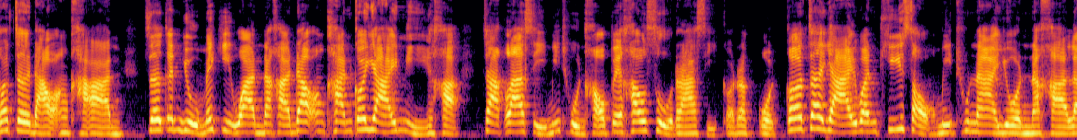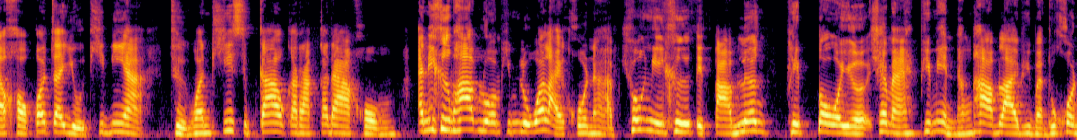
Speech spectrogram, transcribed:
ก็เจอดาวอังคาร เจอกันอยู่ไม่กี่วันนะคะ ดาวอังคารก็ย้ายหนีค่ะ จากราศีมิถุนเขาไปเข้าสู่ราศีกรกฎก็จะย้ายวันที่ 2 มิถุนายนนะคะ แล้วเขาก็จะอยู่ที่เนี่ยถึงวันที่ 19 กรกฎาคม อันนี้คือภาพรวมพิมพ์รู้ว่าหลายคนนะครับช่วงนี้คือติดตามเรื่อง คริปโตเยอะใช่ไหมพิมเห็นทั้งไทม์ไลน์พิมเหมือนทุกคน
